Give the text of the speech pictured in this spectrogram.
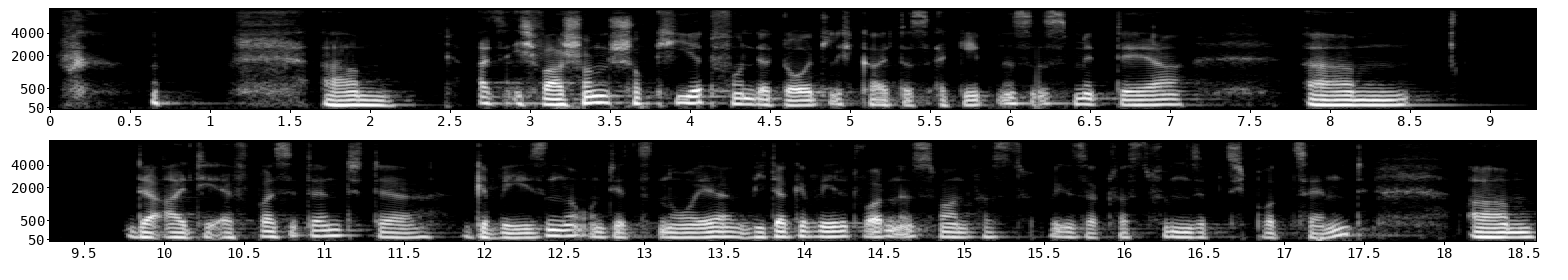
ähm, also ich war schon schockiert von der Deutlichkeit des Ergebnisses, mit der ähm, der ITF-Präsident, der gewesene und jetzt neue wiedergewählt worden ist, waren fast, wie gesagt, fast 75 Prozent. Ähm,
